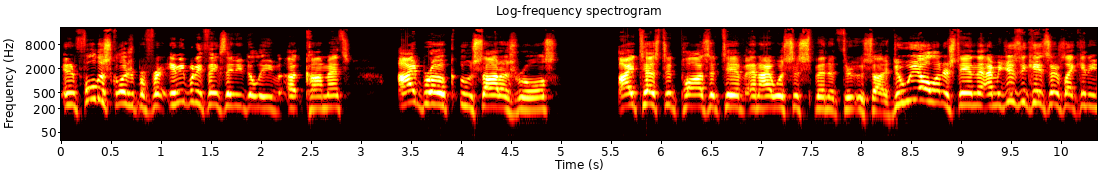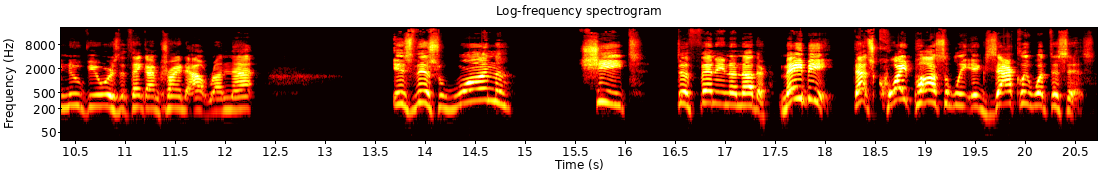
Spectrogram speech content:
And in full disclosure, before anybody thinks they need to leave uh, comments, I broke USADA's rules. I tested positive and I was suspended through USADA. Do we all understand that? I mean, just in case there's like any new viewers that think I'm trying to outrun that. Is this one cheat defending another? Maybe. That's quite possibly exactly what this is.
